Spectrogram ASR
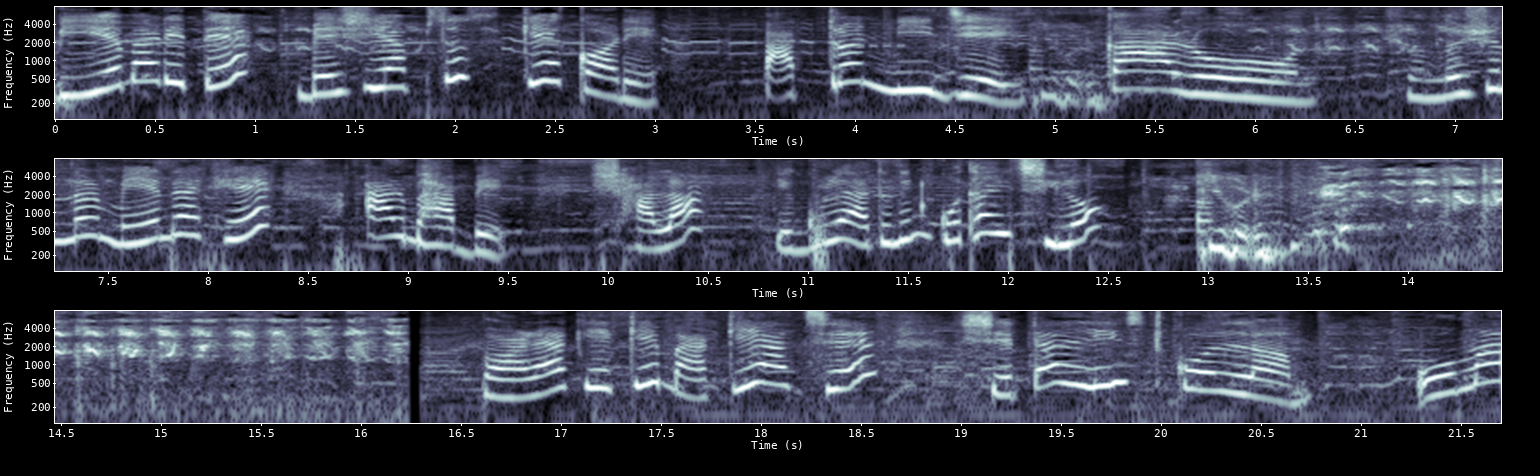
বিয়ে বাড়িতে বেশি আফসোস কে করে? পাত্র নিজেই। কারণ সুন্দর সুন্দর মেয়ে দেখে আর ভাবে, শালা, এগুলো এতদিন কোথায় ছিল? পড়া কে কে বাকি আছে? সেটা লিস্ট করলাম। ও মা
